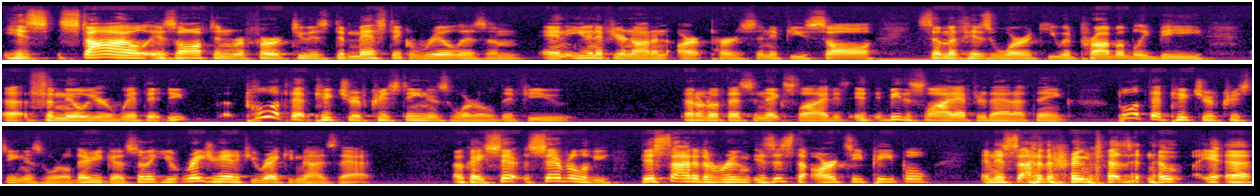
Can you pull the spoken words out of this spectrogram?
his style is often referred to as domestic realism, and even if you're not an art person, if you saw some of his work, you would probably be uh, familiar with it. Pull up that picture of Christina's world. If you, I don't know if that's the next slide. It, would be the slide after that, I think. Pull up that picture of Christina's world. There you go. So you raise your hand if you recognize that. Okay, se- several of you. This side of the room is this the artsy people, and this side of the room doesn't know. Uh,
